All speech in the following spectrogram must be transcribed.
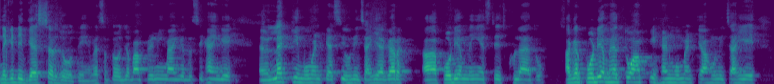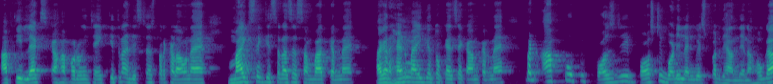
नेगेटिव गेस्टर जो होते हैं। वैसे तो जब आप ट्रेनिंग में आएँगे तो सिखाएँगे लेग की मूवमेंट कैसी होनी चाहिए? अगर पोडियम नहीं है स्टेज खुला है तो। अगर पोडियम है तो आपकी हैंड मूवमेंट क्या होनी चाहिए? आपकी लेग्स कहाँ पर होनी चाहिए? कितना डिस्टेंस पर खड़ा होना है? माइक से किस तरह से संवाद करना है? अगर हैंड माइक है तो कैसे काम करना है? बट आपको पॉजिटिव पॉजिटिव बॉडी लैंग्वेज पर ध्यान देना होगा।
